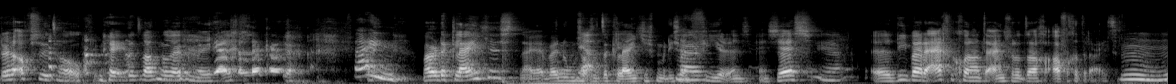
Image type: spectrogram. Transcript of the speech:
Er is absoluut hoop. Nee, dat wou ik nog even meegeven. Fijn. Maar de kleintjes, nou ja, wij noemen ze Ja. altijd de kleintjes, maar die zijn Maar- 4 en, en 6. Ja. Eh, die waren eigenlijk gewoon aan het eind van de dag afgedraaid. Mhm.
